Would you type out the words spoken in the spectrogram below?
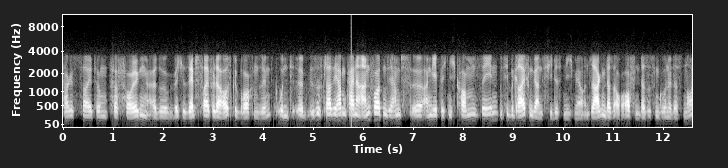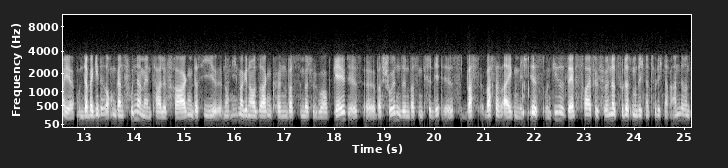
Tageszeitungen verfolgen, also welche Selbstzweifel da ausgebrochen sind. Und äh, es ist klar, sie haben keine Antworten, sie haben es äh, angeblich nicht kommen sehen und sie begreifen ganz vieles nicht mehr und sagen das auch offen. Das ist im Grunde das Neue. Und dabei geht es auch um ganz fundamentale Fragen, dass sie noch nicht mal genau sagen können, was zum Beispiel überhaupt Geld ist, äh, was Schulden sind, was ein Kredit ist, was, was das eigentlich ist. Und diese Selbstzweifel führen dazu, dass man sich natürlich nach anderen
